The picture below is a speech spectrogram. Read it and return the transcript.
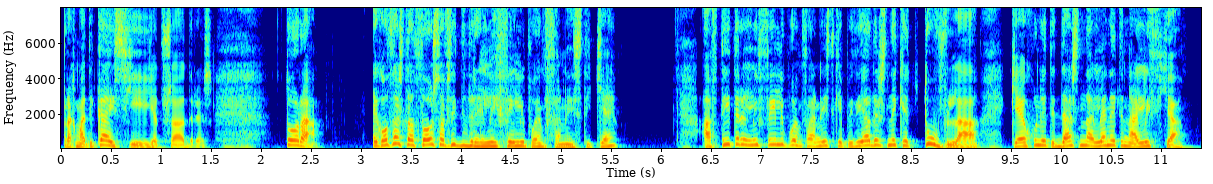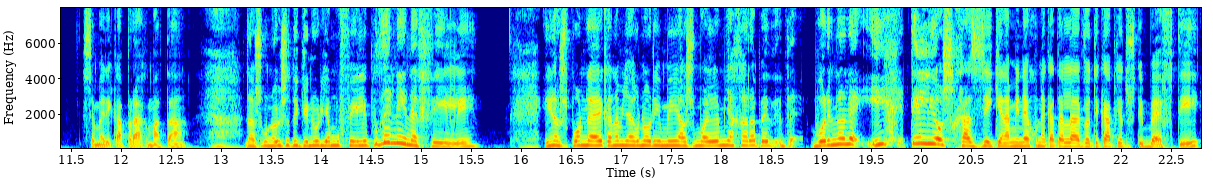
πραγματικά ισχύει για τους άντρες. Τώρα, εγώ θα σταθώ σε αυτή την τρελή φίλη που εμφανίστηκε. Αυτή η τρελή φίλη που εμφανίστηκε, επειδή οι άντρες είναι και τούβλα και έχουν την τάση να λένε την αλήθεια σε μερικά πράγματα. Να σου γνωρίσω την καινούρια μου φίλη που δεν είναι φίλη. Ή να σου πω, ναι, έκανα μια γνωριμία, ας πούμε, λέει μια χαρά παιδί. Μπορεί να είναι τελείως χαζή και να μην έχουν καταλάβει ότι κάποια τους την πέφτει.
